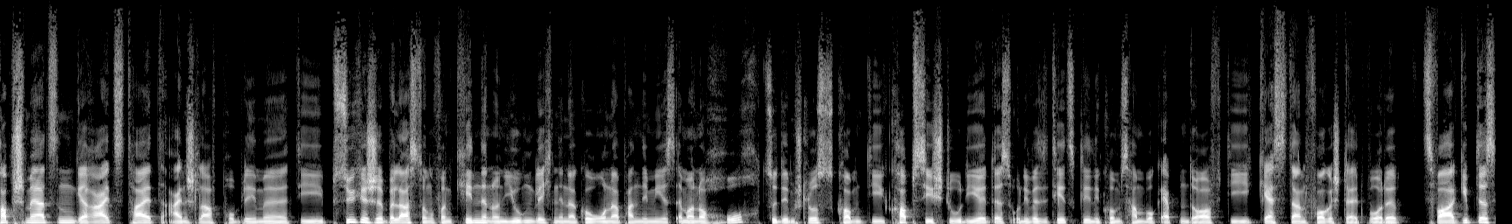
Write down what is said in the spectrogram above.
Kopfschmerzen, Gereiztheit, Einschlafprobleme, die psychische Belastung von Kindern und Jugendlichen in der Corona-Pandemie ist immer noch hoch. Zu dem Schluss kommt die COPSI-Studie des Universitätsklinikums Hamburg-Eppendorf, die gestern vorgestellt wurde. Zwar gibt es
